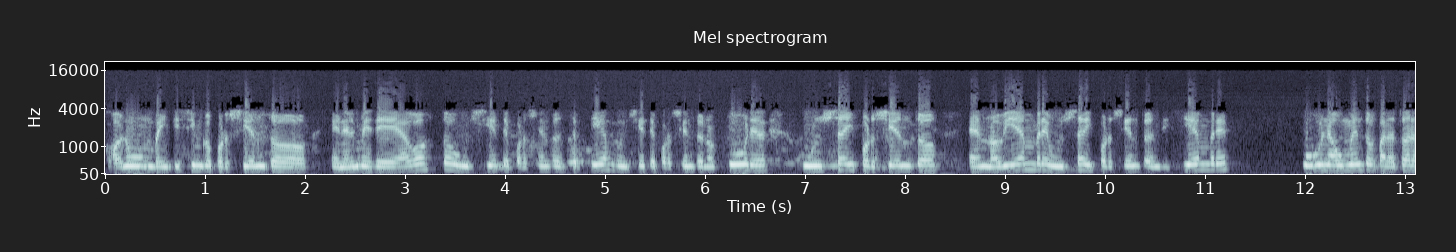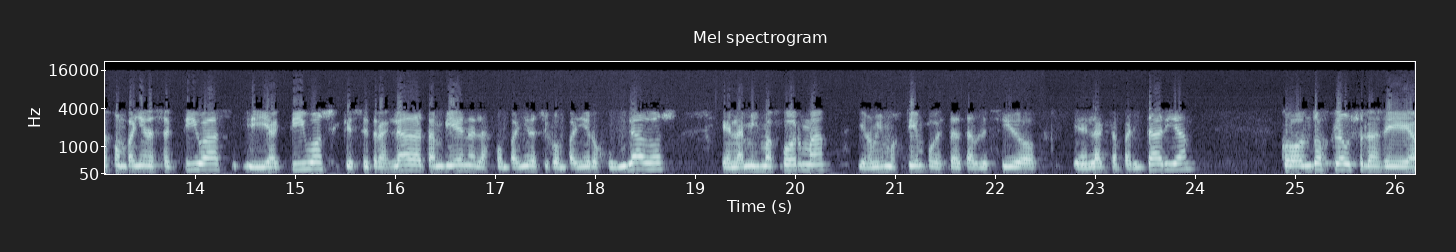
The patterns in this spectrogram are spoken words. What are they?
con un 25% en el mes de agosto, un 7% en septiembre, un 7% en octubre, un 6% en noviembre, un 6% en diciembre Un aumento para todas las compañeras activas y activos que se traslada también a las compañeras y compañeros jubilados en la misma forma y en los mismos tiempos que está establecido en el acta paritaria, con dos cláusulas de,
